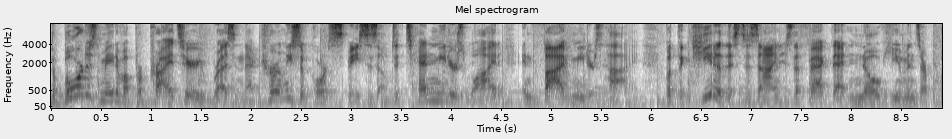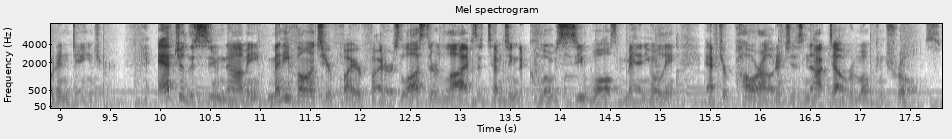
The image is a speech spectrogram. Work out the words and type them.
The board is made of a proprietary resin that currently supports spaces up to 10 meters wide and 5 meters high. But the key to this design is the fact that no humans are put in danger. After the tsunami, many volunteer firefighters lost their lives attempting to close seawalls manually after power outages knocked out remote controls.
